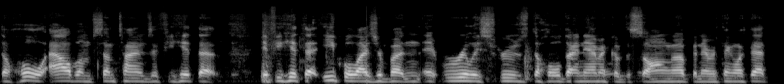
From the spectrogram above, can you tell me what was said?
the whole album sometimes if you hit that if you hit that equalizer button it really screws the whole dynamic of the song up and everything like that.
